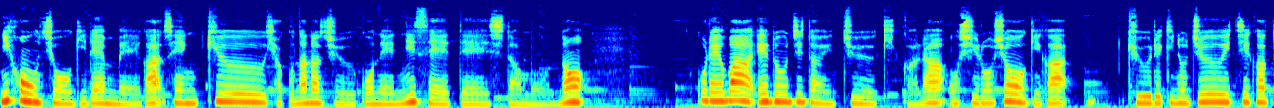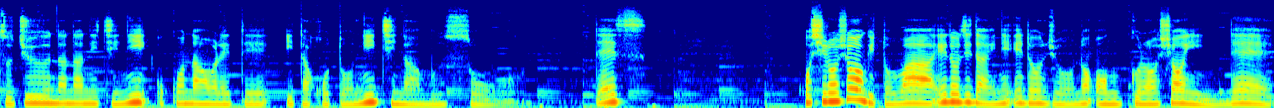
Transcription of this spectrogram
日本将棋連盟が1975年に制定したもの。これは江戸時代中期からお城将棋が旧暦の11月17日に行われていたことにちなむそうです。お城将棋とは江戸時代に江戸城の御黒書院で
